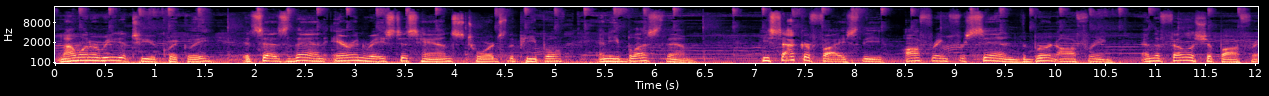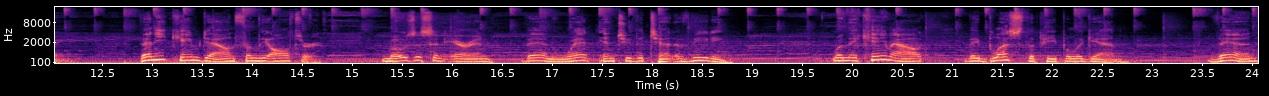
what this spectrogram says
And I want to read it to you quickly. It says, Then Aaron raised his hands towards the people, and he blessed them. He sacrificed the offering for sin, the burnt offering, and the fellowship offering. Then he came down from the altar. Moses and Aaron then went into the tent of meeting. When they came out, they blessed the people again. Then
